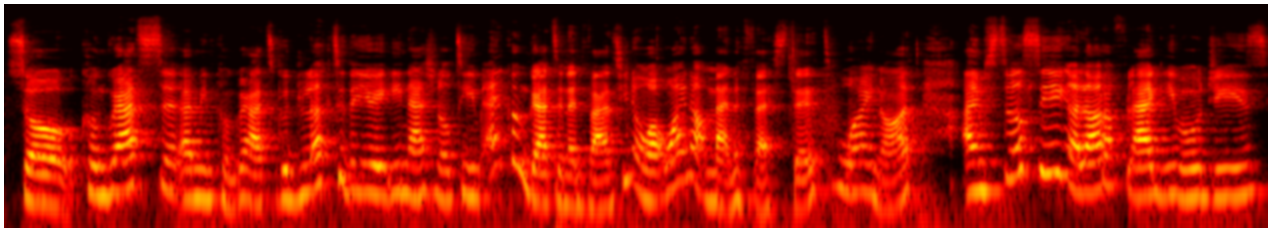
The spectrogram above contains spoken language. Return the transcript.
So congrats to I mean congrats, good luck to the UAE national team and congrats in advance. You know what? Why not manifest it? Why not? I'm still seeing a lot of flag emojis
